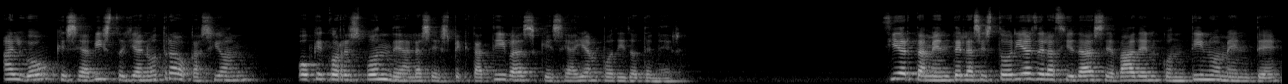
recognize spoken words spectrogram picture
algo que se ha visto ya en otra ocasión o que corresponde a las expectativas que se hayan podido tener. Ciertamente las historias de la ciudad se evaden continuamente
